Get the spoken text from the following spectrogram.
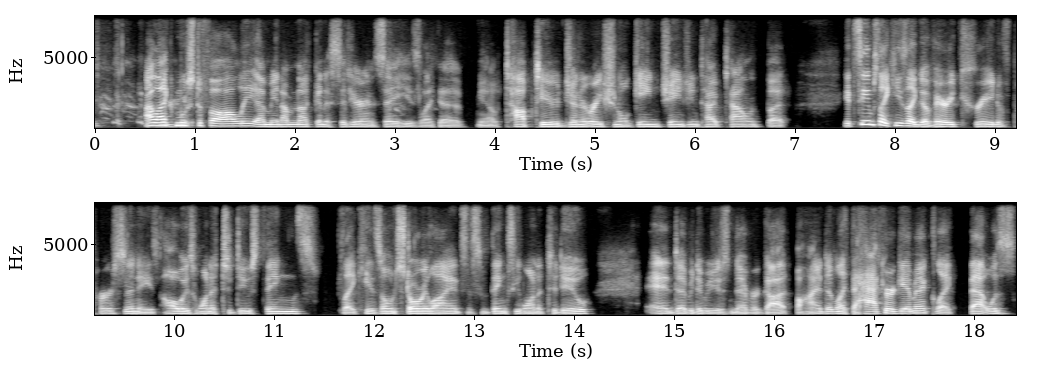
I like Mustafa Ali. I mean, I'm not going to sit here and say he's like a you know top tier generational game changing type talent, but it seems like he's like a very creative person. And he's always wanted to do things like his own storylines and some things he wanted to do, and WWE just never got behind him. Like the hacker gimmick, like that was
